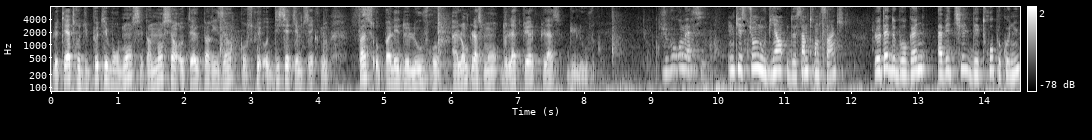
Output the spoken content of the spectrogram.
Le théâtre du Petit Bourbon, c'est un ancien hôtel parisien construit au XVIIe siècle face au palais de Louvre, à l'emplacement de l'actuelle place du Louvre. Je vous remercie. Une question nous vient de Sam35. L'hôtel de Bourgogne avait-il des troupes connues?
